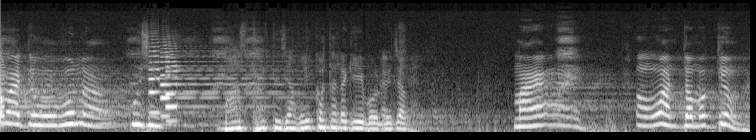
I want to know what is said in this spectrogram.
আমার তো হব না। যে মাছ ধরতে যাবে এই কথাটা গিয়ে বলবে যাও। মা ও আর দমক দিও না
